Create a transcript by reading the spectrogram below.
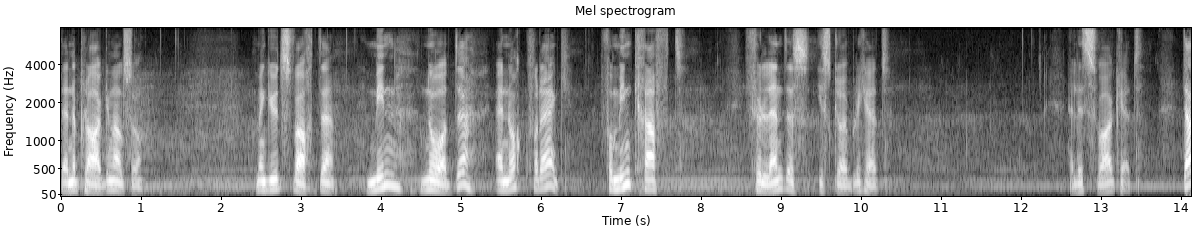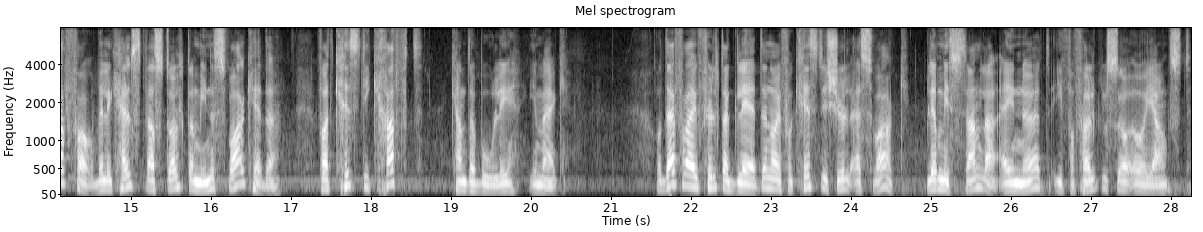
Denne plagen, altså. Men Gud svarte Min nåde er nok for deg, for min kraft fullendes i skrøpelighet eller svakhet. Derfor vil jeg helst være stolt av mine svakheter, for at Kristi kraft kan ta bolig i meg. Og Derfor er jeg fylt av glede når jeg for Kristi skyld er svak, blir mishandla, er i nød, i forfølgelse og i angst.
